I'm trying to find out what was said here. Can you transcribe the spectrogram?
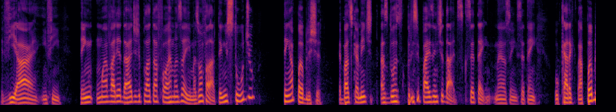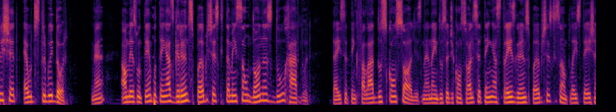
VR, enfim, tem uma variedade de plataformas aí. Mas vamos falar, tem o estúdio, tem a publisher é basicamente as duas principais entidades que você tem, né? Assim, você tem o cara, a publisher é o distribuidor, né? Ao mesmo tempo tem as grandes publishers que também são donas do hardware. Daí você tem que falar dos consoles, né? Na indústria de consoles você tem as três grandes publishers que são PlayStation,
